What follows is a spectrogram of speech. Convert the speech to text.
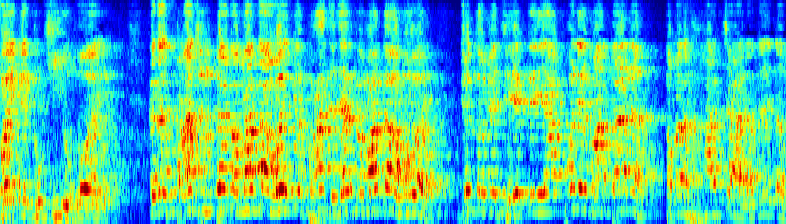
હોય કે દુખી હોય, કદાચ પાંચ રૂપિયા કમાતા હોય કે પાંચ હજાર કમાતા હોય, જો તમે જે કઈ આપો ને માતાને, તમારા સાચા હૃદયના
